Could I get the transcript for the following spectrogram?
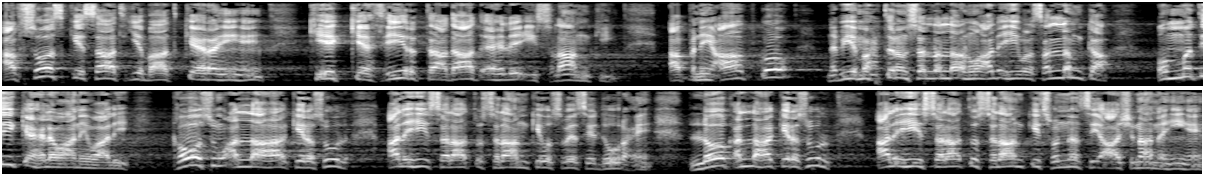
افسوس کے ساتھ یہ بات کہہ رہے ہیں کہ ایک کثیر تعداد اہل اسلام کی اپنے آپ کو نبی محترم صلی اللہ علیہ وسلم کا امتی کہلوانے والی خوصوں اللہ کے رسول علیہ سلاۃ السلام کے اسوے سے دور ہیں۔ لوگ اللہ کے رسول علیہ سلاۃ السلام کی سنت سے آشنا نہیں ہیں۔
